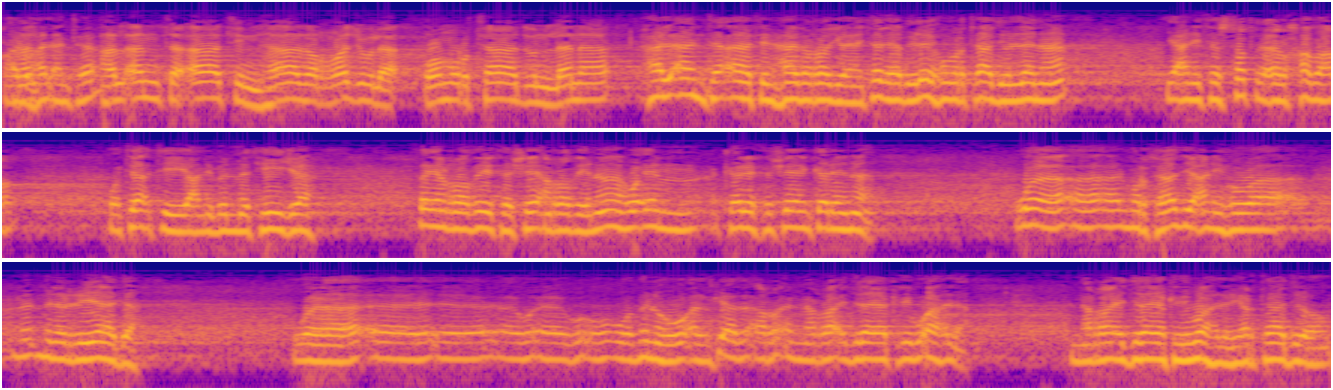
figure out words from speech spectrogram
قالوا هل, هل أنت؟ هل أنت آت هذا الرجل ومرتاد لنا؟ هل أنت آت هذا الرجل؟ يعني تذهب إليه مرتاد لنا؟ يعني تستطلع الخبر وتأتي يعني بالنتيجة فإن رضيت شيئا رضيناه وإن كرهت شيئا كرهناه. والمرتاد يعني هو من الريادة. ومنه أن الرائد لا يكذب أهله. أن الرائد لا يكذب أهله يرتاد لهم.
